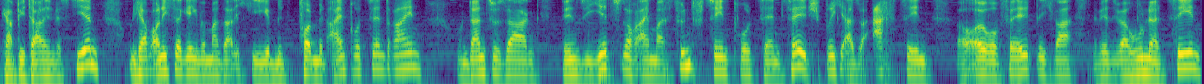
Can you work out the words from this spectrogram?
Kapital investieren. Und ich habe auch nichts dagegen, wenn man sagt, ich gehe mit, voll mit 1 Prozent rein. Und dann zu sagen, wenn sie jetzt noch einmal 15 Prozent fällt, sprich also 18 Euro fällt, nicht wahr, dann wäre sie bei 110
